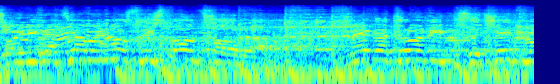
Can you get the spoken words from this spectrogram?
poi ringraziamo i nostri sponsor Megatronics, centro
